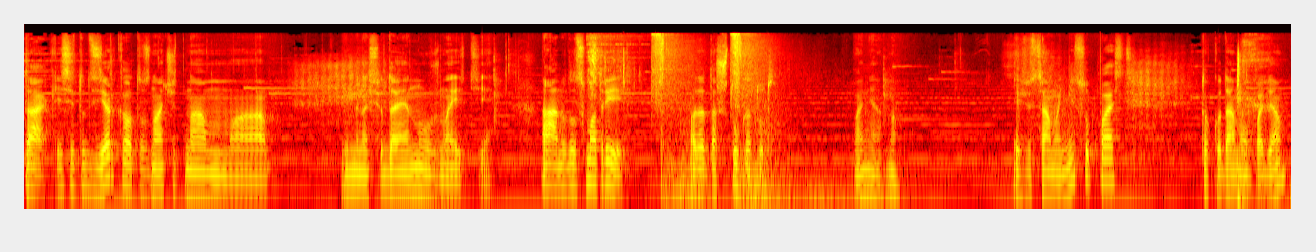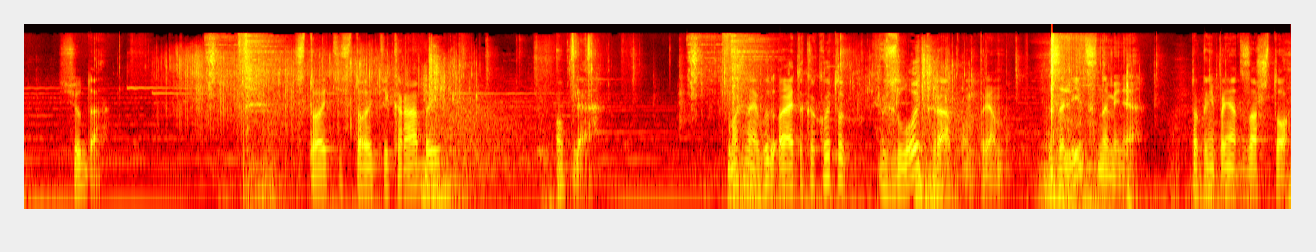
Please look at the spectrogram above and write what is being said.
Так, если тут зеркало, то значит нам а, именно сюда и нужно идти. А, ну тут смотри. Вот эта штука тут. Понятно. Если в самый низ упасть, то куда мы упадем? Сюда. Стойте, стойте, крабы. Опля. Можно я выйду? А это какой-то злой краб, он прям злится на меня. Только непонятно за что.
